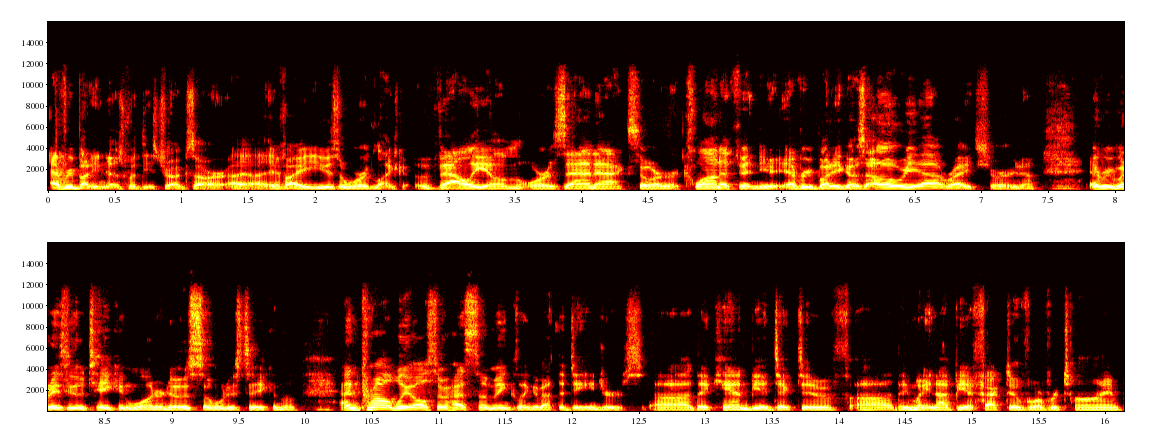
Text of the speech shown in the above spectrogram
everybody knows what these drugs are. Uh, if I use a word like Valium or Xanax or Klonopin, everybody goes, "Oh yeah, right, sure." You know, everybody's either taken one or knows someone who's taken them, and probably also has some inkling about the dangers. Uh, they can be addictive. Uh, they might not be effective over time.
